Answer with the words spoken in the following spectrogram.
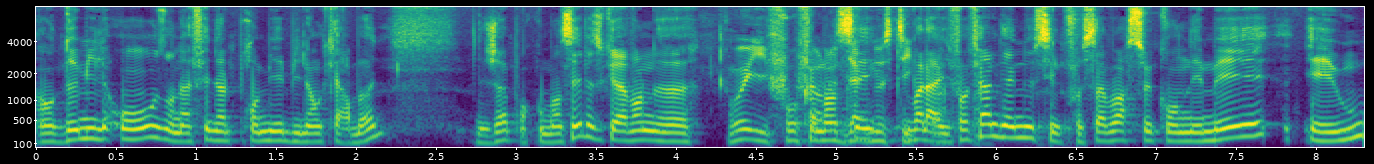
en 2011, on a fait notre premier bilan carbone déjà pour commencer, parce qu'avant de. Oui, il faut faire le diagnostic. Voilà, il faut faire le diagnostic. Il faut savoir ce qu'on aimait et où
